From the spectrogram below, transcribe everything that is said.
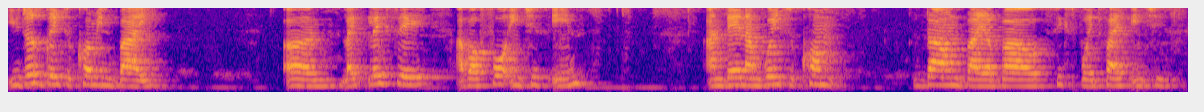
you're just going to come in by um like let's say about four inches in and then i'm going to come down by about 6.5 inches.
